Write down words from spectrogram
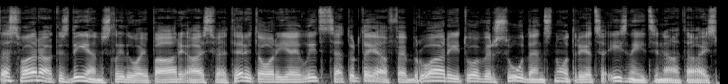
Tas vairākas dienas lidoja pāri ASV teritorijai, līdz 4. februārī to virs ūdens notrieca iznīcinātājs.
